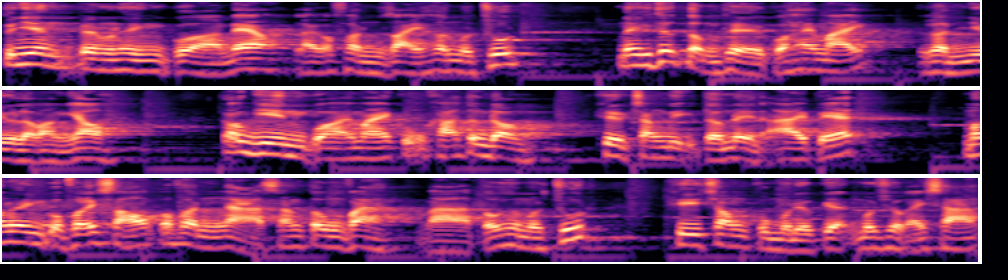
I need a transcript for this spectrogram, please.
Tuy nhiên, về màn hình của Dell lại có phần dày hơn một chút, nên kích thước tổng thể của hai máy gần như là bằng nhau. Góc nhìn của hai máy cũng khá tương đồng khi được trang bị tấm nền IPS. Màn hình của Flex 6 có phần ngả sang tông vàng và tối hơn một chút khi trong cùng một điều kiện môi trường ánh sáng.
